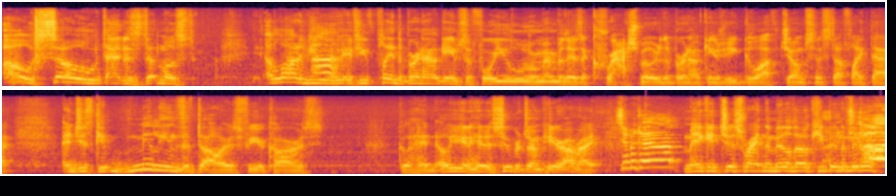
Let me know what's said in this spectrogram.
Oh, so that is the most. A lot of you, Ah. if you've played the Burnout games before, you will remember there's a crash mode in the Burnout games where you go off jumps and stuff like that, and just get millions of dollars for your cars. Go ahead. and- Oh, you're gonna hit a super jump here. All right. Super jump! Make it just right in the middle, though. Keep it in the middle. Oh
